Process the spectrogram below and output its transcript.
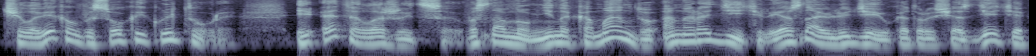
человеком высокой культуры. И это ложится в основном не на команду, а на родителей. Я знаю людей, у которых сейчас дети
